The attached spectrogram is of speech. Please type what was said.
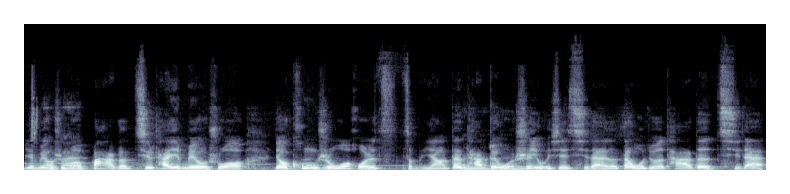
也没有什么 bug。其实他也没有说要控制我或者怎么样，但他对我是有一些期待的。但我觉得他的期待。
